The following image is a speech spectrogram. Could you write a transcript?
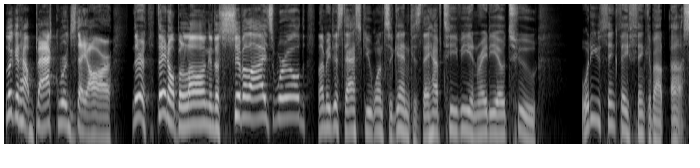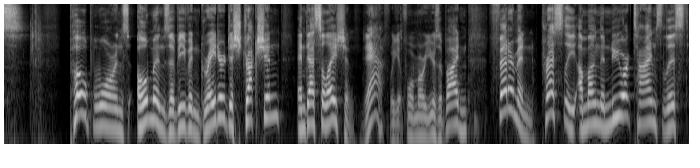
Look at how backwards they are. They're, they don't belong in the civilized world. Let me just ask you once again, because they have TV and radio too. What do you think they think about us? Pope warns omens of even greater destruction and desolation. Yeah, if we get four more years of Biden. Fetterman, Pressley among the New York Times list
